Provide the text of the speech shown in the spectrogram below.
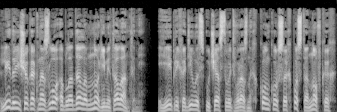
Лида еще как назло обладала многими талантами, и ей приходилось участвовать в разных конкурсах, постановках,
